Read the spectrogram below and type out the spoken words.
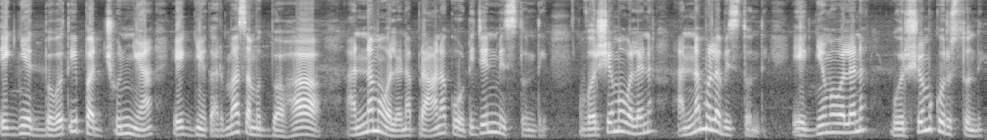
యజ్ఞద్భవతి పర్జున్య యజ్ఞకర్మ సముద్భవ అన్నము వలన ప్రాణకోటి జన్మిస్తుంది. వర్షము వలన అన్నము లభిస్తుంది. యజ్ఞము వలన వర్షము కురుస్తుంది.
